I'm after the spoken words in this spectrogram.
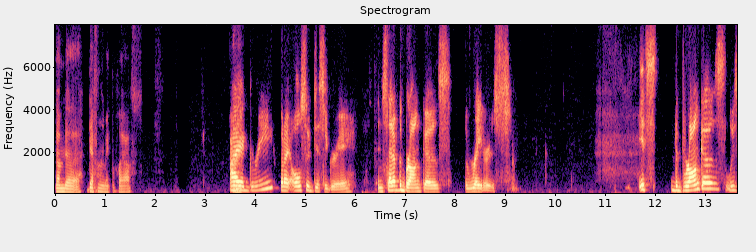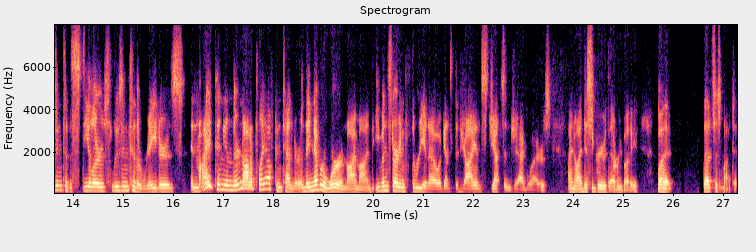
them to definitely make the playoffs. I agree, but I also disagree. Instead of the Broncos, the Raiders. It's the Broncos losing to the Steelers, losing to the Raiders. In my opinion, they're not a playoff contender, and they never were in my mind, even starting 3 and 0 against the Giants, Jets, and Jaguars. I know I disagree with everybody, but that's just my take.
